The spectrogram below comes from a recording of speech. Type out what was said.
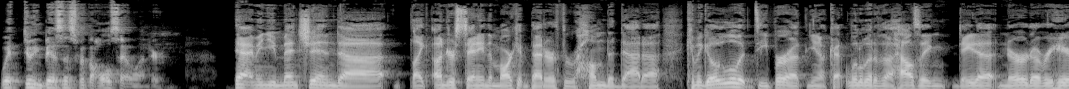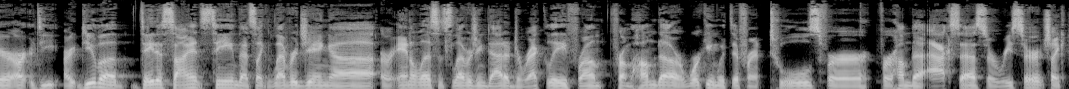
with doing business with a wholesale lender. Yeah, I mean, you mentioned uh, like understanding the market better through HMDA data. Can we go a little bit deeper? At, you know, a little bit of the housing data nerd over here. Are, do, you, are, do you have a data science team that's like leveraging uh, or analysts that's leveraging data directly from from HMDA or working with different tools for for HMDA access or research? Like,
